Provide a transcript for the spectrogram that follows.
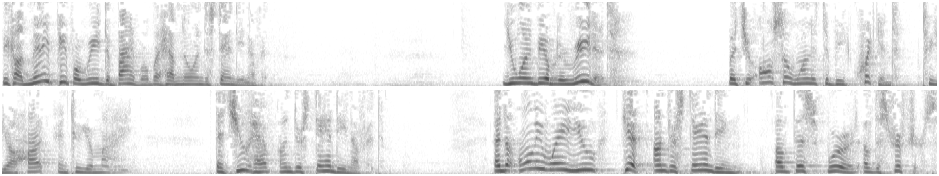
Because many people read the Bible but have no understanding of it. You want to be able to read it, but you also want it to be quickened to your heart and to your mind, that you have understanding of it. And the only way you get understanding of this word, of the scriptures,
